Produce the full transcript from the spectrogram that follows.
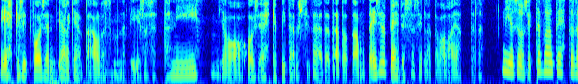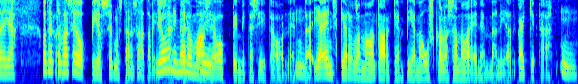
niin ehkä sitten voi sen jälkeenpäin olla semmoinen viisas, että niin, joo, olisi ehkä pitänyt sitä ja tätä, tota, mutta ei sitä tehdessä sillä tavalla ajattele. Niin ja se on sitten vaan tehtävä ja otettava joo. se oppi, jos semmoista on saatavissa. Joo, nimenomaan että, se niin. oppi, mitä siitä on. Että, mm. Ja ensi kerralla mä oon tarkempi ja mä uskallan sanoa enemmän ja kaikki tämä. Mm.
